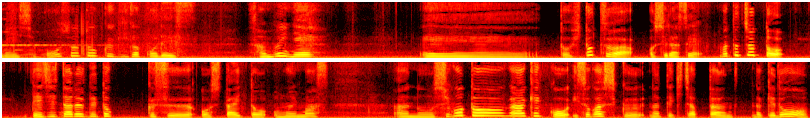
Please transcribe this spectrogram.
列車暴走トークギガ子です。寒いね。えー、っと一つはお知らせ。またちょっとデジタルデトックスをしたいと思います。あの仕事が結構忙しくなってきちゃったんだけど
